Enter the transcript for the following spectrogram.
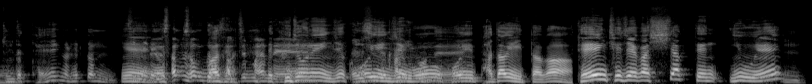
둘 다 대행을 했던 예. 팀이네요. 삼성도. 근데 그 전에 이제 거의 이제 뭐. 거의 바닥에 있다가 대행 체제가 시작된 이후에 음.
